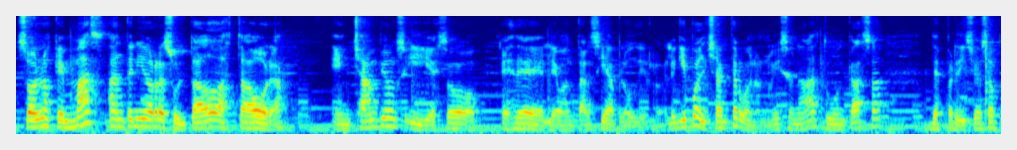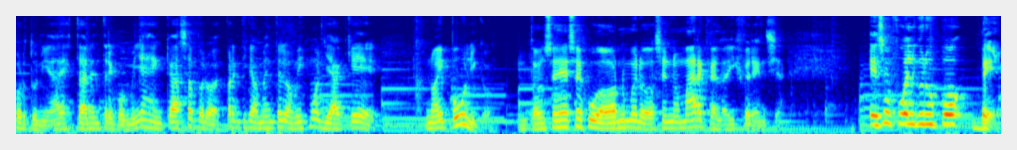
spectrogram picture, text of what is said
Son los que más han tenido resultado hasta ahora en Champions y eso es de levantarse y aplaudirlo. El equipo del Shakhtar, bueno, no hizo nada, estuvo en casa, desperdició esa oportunidad de estar entre comillas en casa, pero es prácticamente lo mismo ya que no hay público. Entonces ese jugador número 12 no marca la diferencia. Eso fue el grupo B.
